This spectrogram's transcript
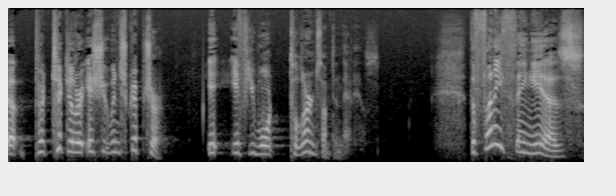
a particular issue in scripture, if you want to learn something, that is. The funny thing is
